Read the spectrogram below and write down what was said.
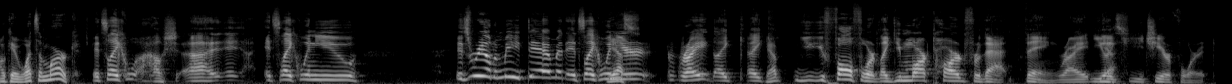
Okay, what's a mark? It's like wow, uh, it, it's like when you. It's real to me, damn it! It's like when Yes. you're right, like like Yep. you, you fall for it, like you marked hard for that thing, right? You Yes. like, you cheer for it.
